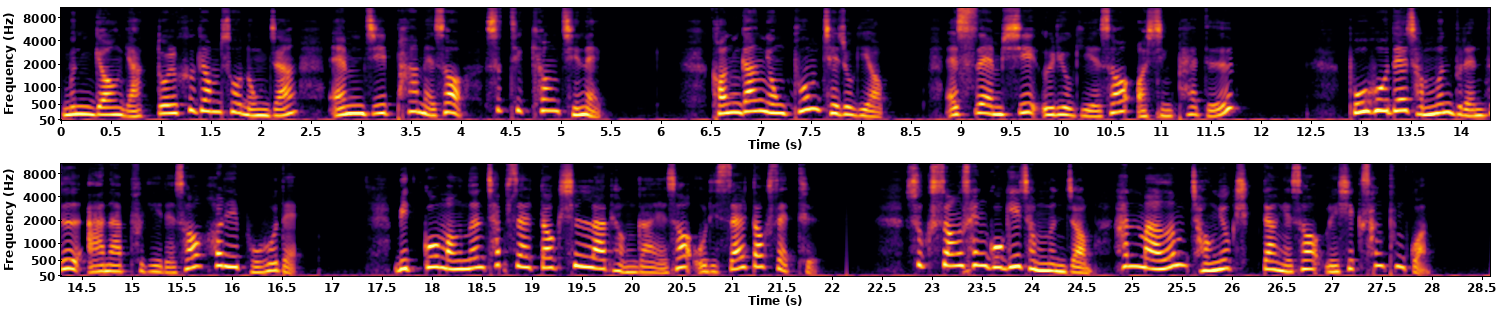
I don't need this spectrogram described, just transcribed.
문경 약돌 흑염소 농장 MG팜에서 스틱형 진액, 건강용품 제조기업 SMC 의료기에서 어싱 패드, 보호대 전문 브랜드 안아프길에서 허리 보호대, 믿고 먹는 찹쌀떡 신라 병가에서 오리쌀 떡 세트, 숙성 생고기 전문점 한마음 정육식당에서 외식 상품권,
